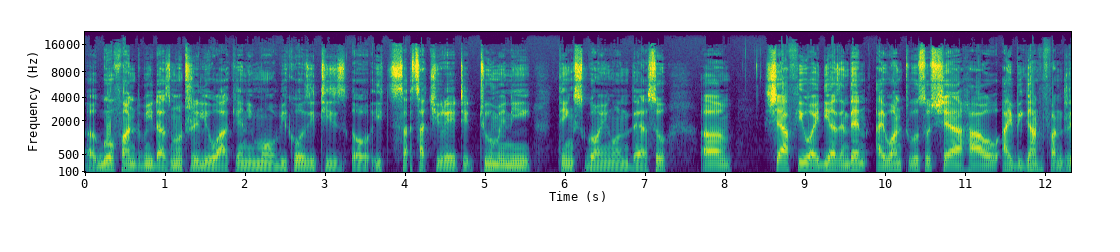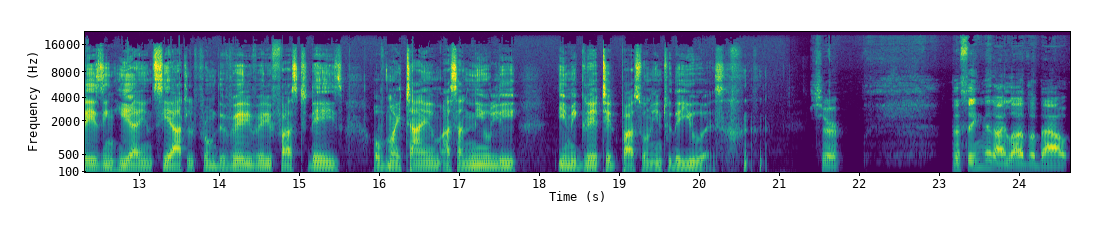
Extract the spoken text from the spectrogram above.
uh, GoFundMe does not really work anymore because it is uh, it's saturated. Too many things going on there. So um, share a few ideas, and then I want to also share how I began fundraising here in Seattle from the very very first days of my time as a newly immigrated person into the U.S. Sure. The thing that I love about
